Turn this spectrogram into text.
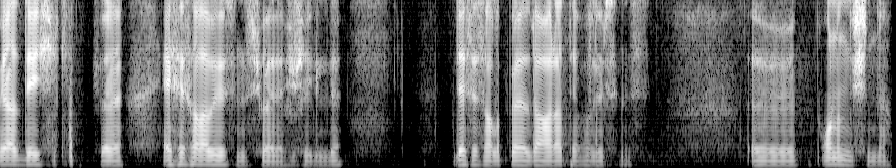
Biraz değişik. Şöyle SS alabilirsiniz şöyle şu şekilde. DSS alıp böyle daha rahat yapabilirsiniz. Ee, onun dışında.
